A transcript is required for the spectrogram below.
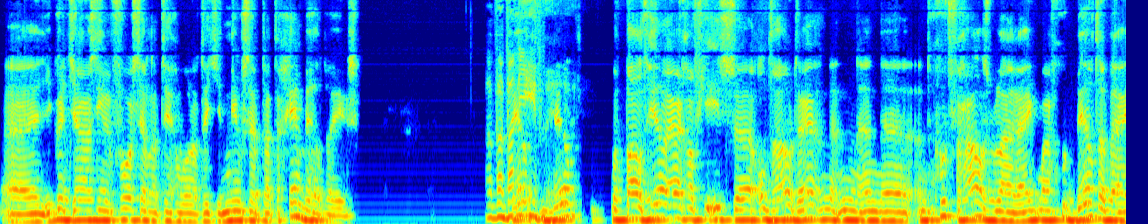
Eh, je kunt je haast niet meer voorstellen tegenwoordig dat je nieuws hebt dat er geen beeld bij is. Maar wanneer, beeld bepaalt heel erg of je iets eh, onthoudt. Hè? Een, een, een, eh, een goed verhaal is belangrijk, maar een goed beeld daarbij.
